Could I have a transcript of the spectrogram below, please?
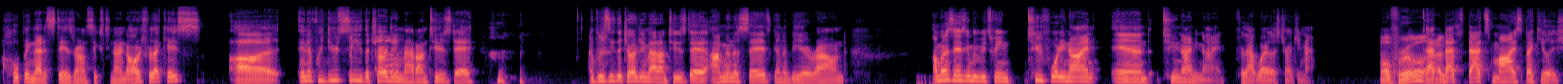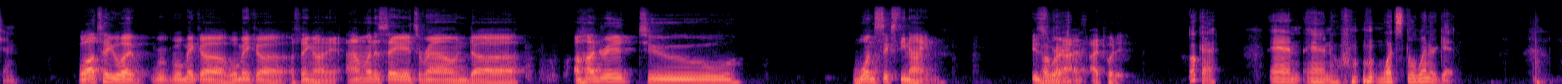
hoping that it stays around $69 for that case. Uh, and if we do see the charging mat on Tuesday, if we see the charging mat on Tuesday, I'm gonna say it's gonna be around. I'm gonna say it's gonna be between 249 and 299 for that wireless charging mat. Oh, for real? That, that's that's my speculation. Well, I'll tell you what. we will make a we'll make a, a thing on it. I'm gonna say it's around uh, 100 to 169 is okay. where I, I put it. Okay. And and what's the winner get?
